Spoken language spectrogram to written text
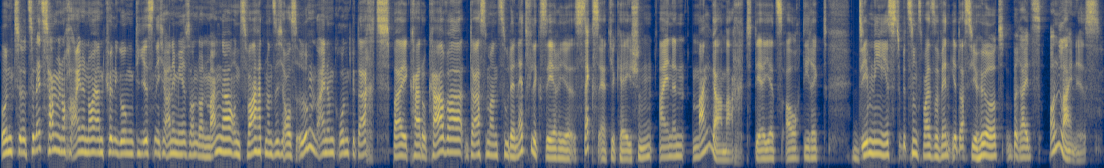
Und äh, zuletzt haben wir noch eine Neuankündigung, die ist nicht Anime, sondern Manga. Und zwar hat man sich aus irgendeinem Grund gedacht bei Kadokawa, dass man zu der Netflix-Serie Sex Education einen Manga macht, der jetzt auch direkt demnächst, beziehungsweise wenn ihr das hier hört, bereits online ist.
